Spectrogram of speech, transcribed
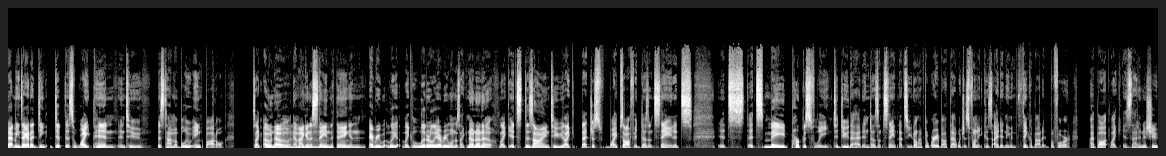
That means I got to dip this white pen into this time a blue ink bottle. It's like, oh no, am I going to stain the thing? And every like, like literally everyone was like, no, no, no. Like it's designed to like that just wipes off. It doesn't stain. It's it's it's made purposefully to do that and doesn't stain that, so you don't have to worry about that. Which is funny because I didn't even think about it before I bought. Like, is that an issue?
